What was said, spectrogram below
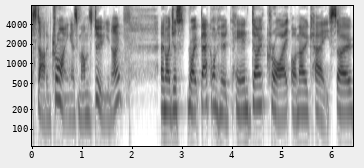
started crying as mums do, you know. And I just wrote back on her hand, don't cry, I'm okay. So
